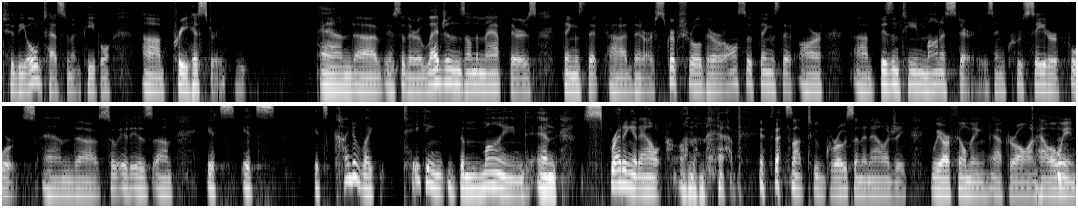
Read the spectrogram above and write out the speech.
to the Old Testament people uh, prehistory. And uh, so there are legends on the map. There's things that, uh, that are scriptural. There are also things that are uh, Byzantine monasteries and Crusader forts. And uh, so it is. Um, it's it's it's kind of like taking the mind and spreading it out on the map, if that's not too gross an analogy. We are filming, after all, on Halloween.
